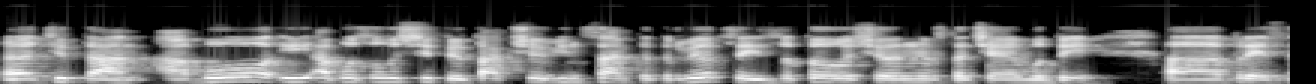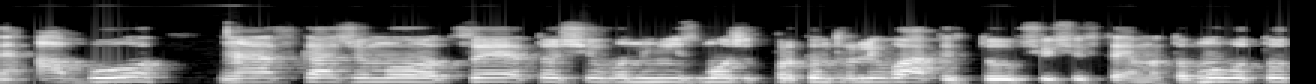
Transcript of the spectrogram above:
е, титан, або і або залишити так, що він сам підірветься із-за того, що не вистачає води пресне, або а, скажімо, це те, що вони не зможуть проконтролювати ту всю систему. Тому от тут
